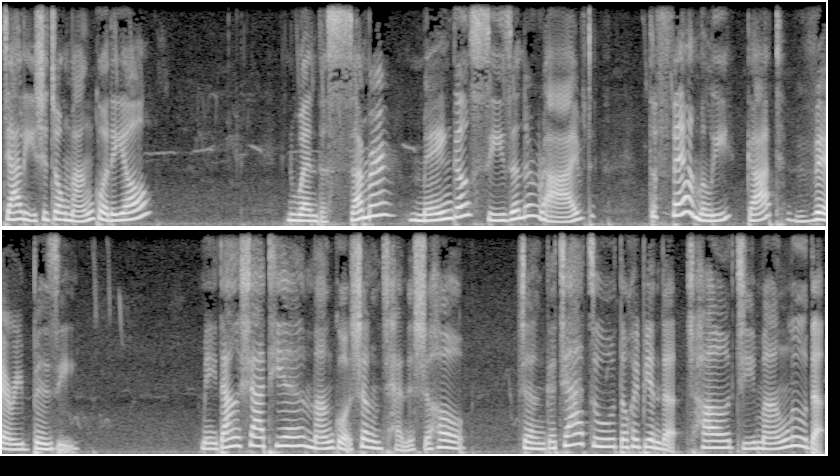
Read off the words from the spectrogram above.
家里是种芒果的哟。When the summer mango season arrived, the family got very busy. 每当夏天芒果盛产的时候，整个家族都会变得超级忙碌的。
